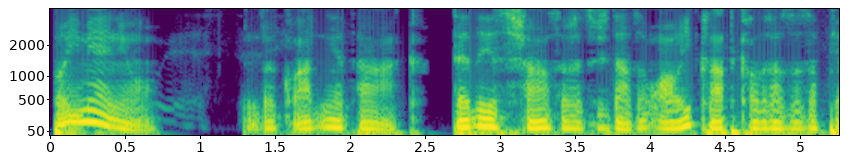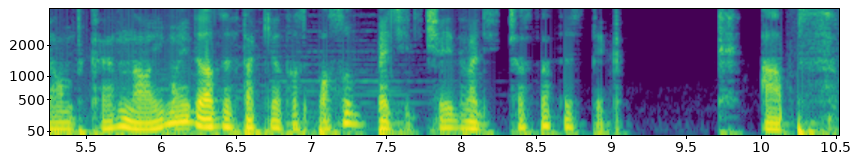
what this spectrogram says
Po imieniu. Dokładnie tak. Wtedy jest szansa, że coś dadzą. O, i klatka od razu za piątkę. No i moi drodzy, w taki oto sposób będzie dzisiaj 20 statystyk. Ups.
